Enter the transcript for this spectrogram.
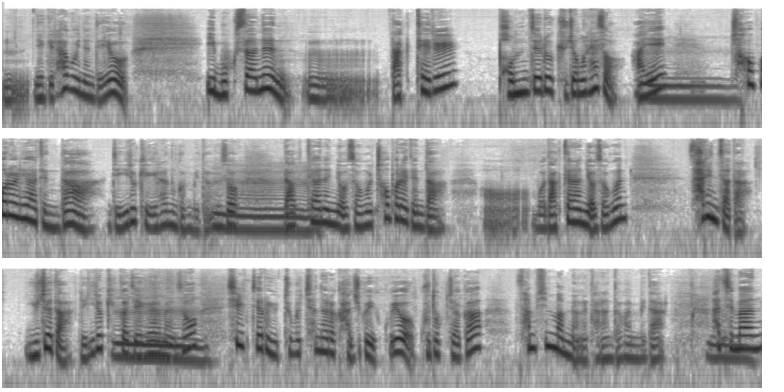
음, 얘기를 하고 있는데요. 이 목사는 음, 낙태를 범죄로 규정을 해서 아예 음. 처벌을 해야 된다. 이제 이렇게 얘기를 하는 겁니다. 그래서 음. 낙태하는 여성을 처벌해야 된다. 어, 뭐 낙태하는 여성은 살인자다. 유죄다. 네, 이렇게까지 음. 얘기하면서 실제로 유튜브 채널을 가지고 있고요. 구독자가 30만 명에 달한다고 합니다. 음. 하지만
